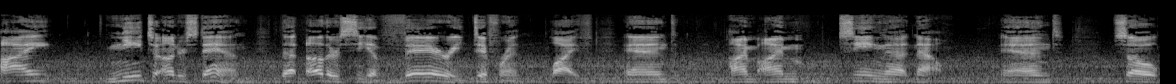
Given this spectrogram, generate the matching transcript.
I need to understand that others see a very different life, and I'm I'm seeing that now, and so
